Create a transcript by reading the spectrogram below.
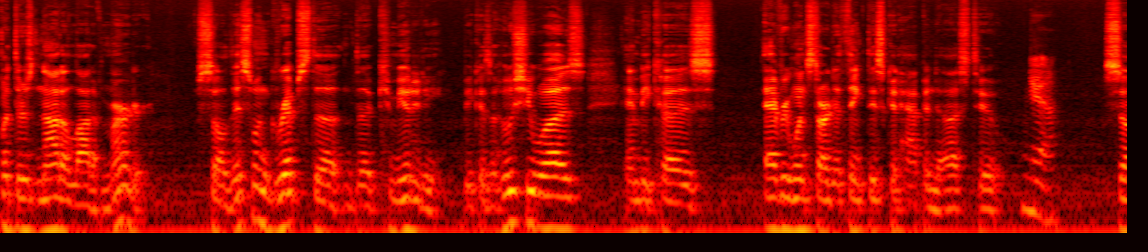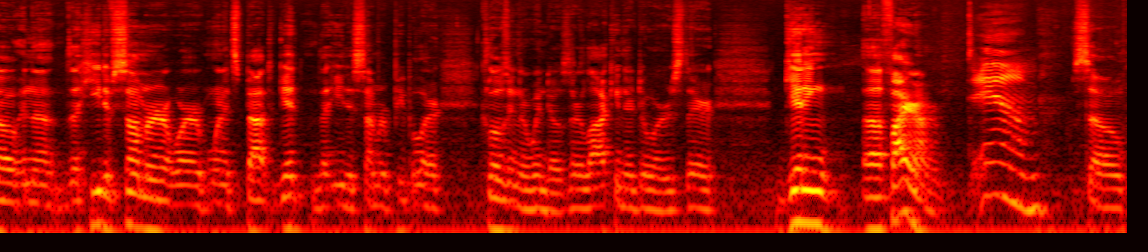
but there's not a lot of murder. So this one grips the the community because of who she was, and because everyone started to think this could happen to us too. Yeah. So in the the heat of summer, or when it's about to get the heat of summer, people are closing their windows, they're locking their doors, they're getting a firearm. Damn. So,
